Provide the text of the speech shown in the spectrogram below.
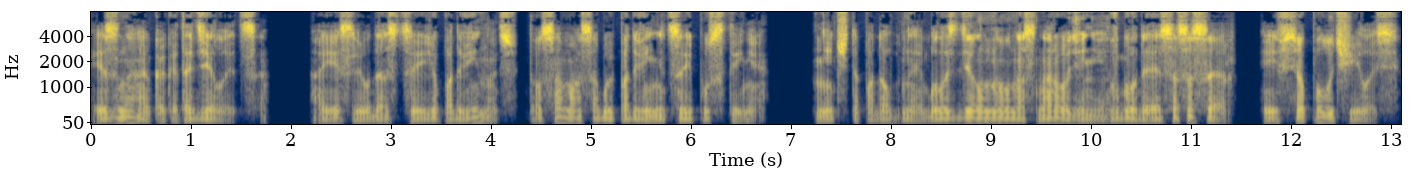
и знаю, как это делается. А если удастся ее подвинуть, то сама собой подвинется и пустыня. Нечто подобное было сделано у нас на родине в годы СССР, и все получилось.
